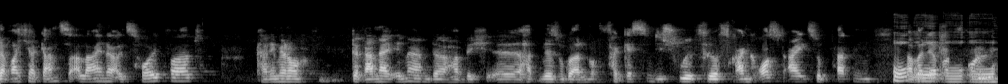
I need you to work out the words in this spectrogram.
da war ich ja ganz alleine als Heugwart. Kann ich mir noch daran erinnern, da habe ich, äh, hatten wir sogar noch vergessen, die Schuhe für Frank Rost einzupacken. Oh, Aber der, oh, war, oh,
